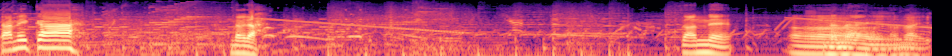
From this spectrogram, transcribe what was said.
ダメか。ダメだ。残念。うーん7位7位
